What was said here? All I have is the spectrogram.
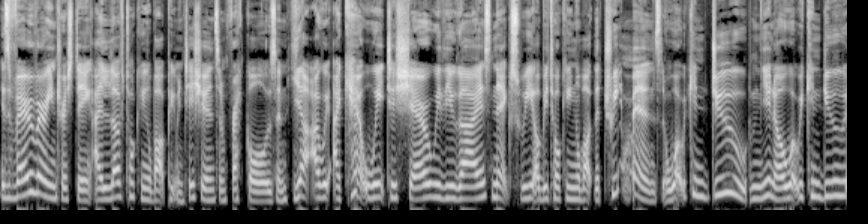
it's very, very interesting. I love talking about pigmentations and freckles. And yeah, I, w- I can't wait to share with you guys next week. I'll be talking about the treatments, what we can do, you know, what we can do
